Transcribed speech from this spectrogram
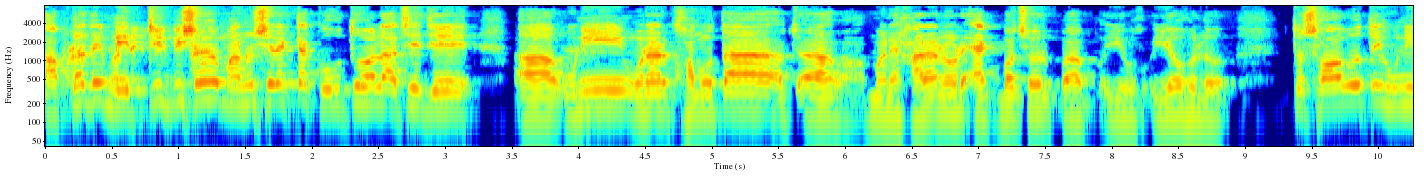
আপনাদের নেত্রীর বিষয়েও মানুষের একটা কৌতূহল আছে যে উনি ওনার ক্ষমতা মানে হারানোর এক বছর ইয়ে- ইয়ে হলো। তো স্বভাবতই উনি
